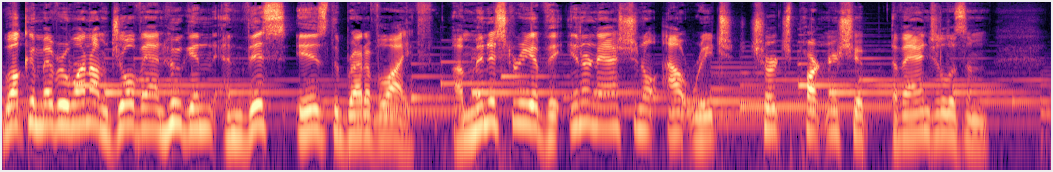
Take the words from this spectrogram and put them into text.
Welcome, everyone. I'm Joel Van Hoogen, and this is The Bread of Life, a ministry of the International Outreach Church Partnership Evangelism.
